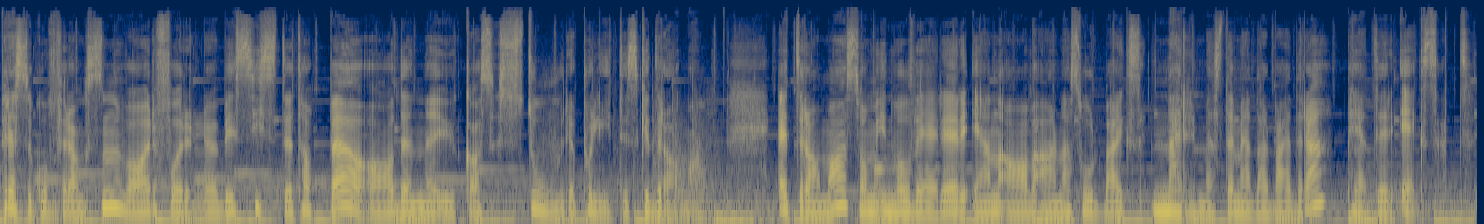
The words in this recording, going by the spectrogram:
Pressekonferansen var foreløpig siste etappe av denne ukas store politiske drama. Et drama som involverer en av Erna Solbergs nærmeste medarbeidere, Peder Egseth.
